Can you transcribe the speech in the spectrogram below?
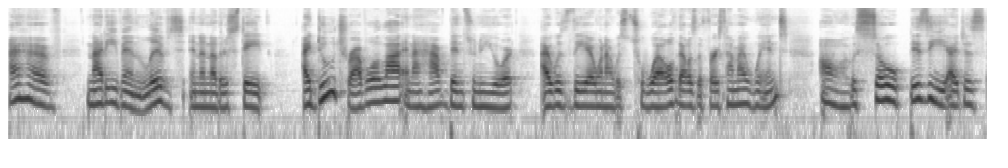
I have not even lived in another state. I do travel a lot, and I have been to New York I was there when I was 12. That was the first time I went. Oh, I was so busy. I just,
